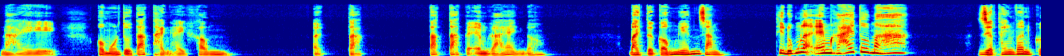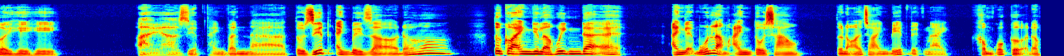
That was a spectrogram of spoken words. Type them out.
này, có muốn tụi tác thành hay không? À, tác, tác, tác cái em gái anh đó. Bạch Tử Cống nghiến răng. Thì đúng là em gái tôi mà. Diệp Thanh Vân cười hì hì. Ây à, Diệp Thanh Vân à, tôi giết anh bây giờ đó. Tôi coi anh như là huynh đệ. Anh lại muốn làm anh tôi sao? Tôi nói cho anh biết việc này, không có cửa đâu.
